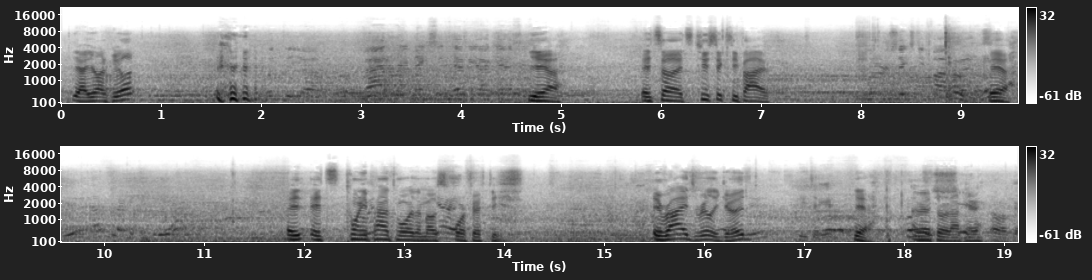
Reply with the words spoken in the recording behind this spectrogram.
yeah, you want to feel it? With the uh, battery makes it heavy, I guess. Yeah. It's uh, it's 265. 265 pounds. Yeah. It, it's 20 pounds more than most 450s. It rides really good. You take it? Yeah. I'm gonna throw it on here. Oh, okay.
